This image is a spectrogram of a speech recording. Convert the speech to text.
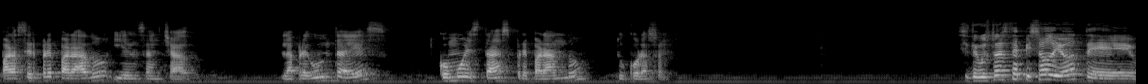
para ser preparado y ensanchado. La pregunta es, ¿cómo estás preparando tu corazón? Si te gustó este episodio, te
